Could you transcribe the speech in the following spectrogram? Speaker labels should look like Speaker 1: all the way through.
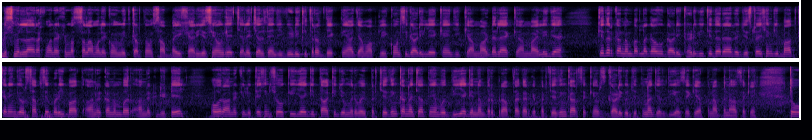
Speaker 1: बिसमीम अल्लाम उम्मीद करता हूँ सब भाई खैरियत से होंगे। चले चलते हैं जी, वीडियो की तरफ़ देखते हैं आज हम आपके लिए कौन सी गाड़ी लेके हैं जी, क्या मॉडल है, क्या माइलेज है, किधर का नंबर लगा हुआ, गाड़ी खड़ी भी किधर है, रजिस्ट्रेशन की बात करेंगे और सबसे बड़ी बात आनर का नंबर आनर की डिटेल और आनर की लोकेशन शो की जाएगी ताकि जो मेरे भाई परचेजिंग करना चाहते हैं, वो दिए गए नंबर पर रबता करके परचेजिंग कर सकें और उस गाड़ी को जितना जल्दी हो सके अपना बना सकें। तो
